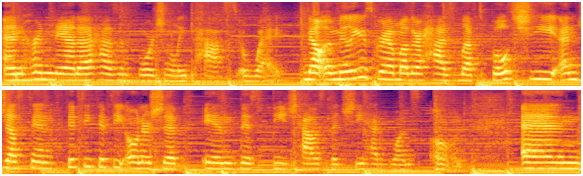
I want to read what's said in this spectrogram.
and her nana has unfortunately passed away. Now, Amelia's grandmother has left both she and Justin 50 50 ownership in this beach house that she had once owned. And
